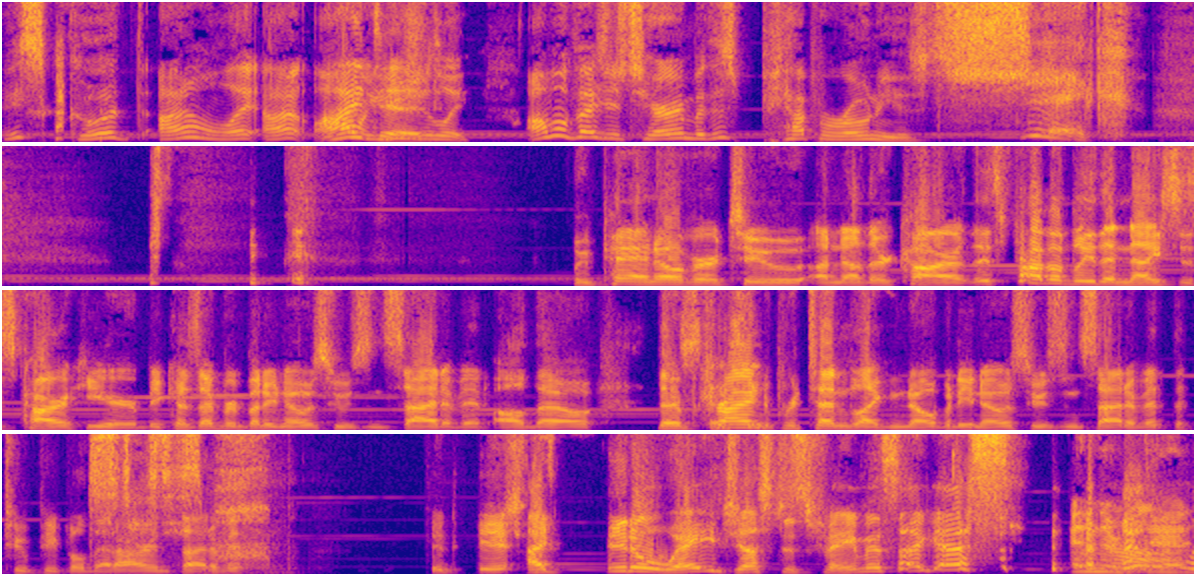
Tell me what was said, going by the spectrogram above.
It's good. I don't like. I, I, I don't did. usually. I'm a vegetarian, but this pepperoni is sick. We pan over to another car. It's probably the nicest car here because everybody knows who's inside of it. Although they're Stacy? trying to pretend like nobody knows who's inside of it. The two people that are Stacy's inside of it. It, it, I, in a way, just as famous, I guess. And they're dead.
